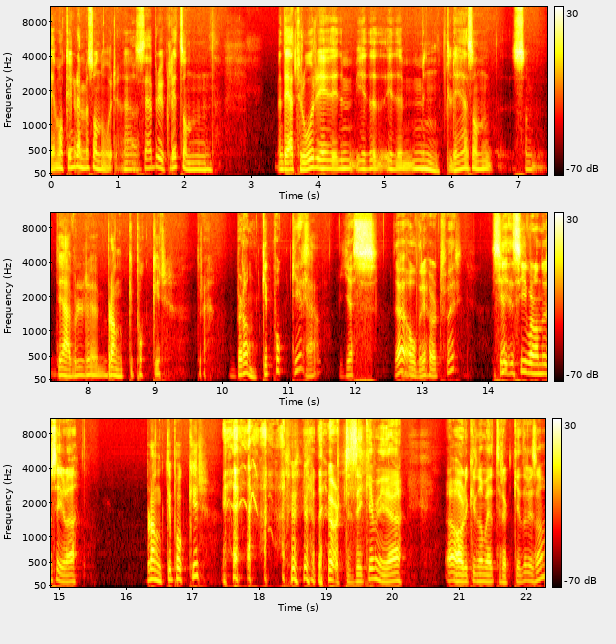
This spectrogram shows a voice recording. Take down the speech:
det må ikke glemme sånne ord. Eh, Så jeg bruker litt sånn Men det jeg tror i, i, det, i, det, i det muntlige sånn, som, Det er vel eh, blanke pokker. Blanke pokker? Ja. Yes. Det har jeg aldri hørt før. Si, si hvordan du sier det. Blanke pokker. Det hørtes ikke mye Har du ikke noe mer trøkk i det, liksom?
